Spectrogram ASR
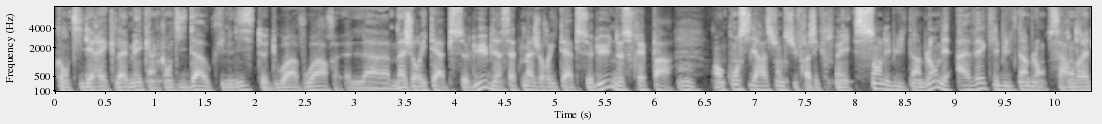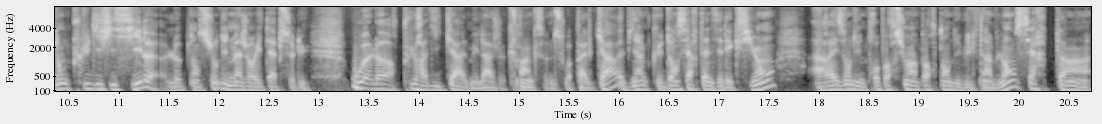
quand il est réclamé qu'un candidat ou qu'une liste doit avoir la majorité absolue, eh bien cette majorité absolue ne se ferait pas mmh. en considération de suffrages exprimés sans les bulletins blancs, mais avec les bulletins blancs. Ça rendrait donc plus difficile l'obtention d'une majorité absolue. Ou alors plus radical, mais là je crains que ce ne soit pas le cas, eh bien que dans certaines élections, à raison d'une proportion importante de bulletins blancs, certains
